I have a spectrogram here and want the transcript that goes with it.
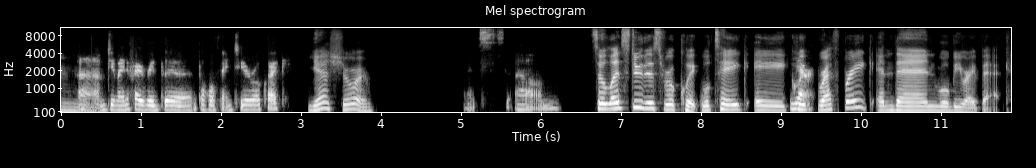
Mhm. Um, do you mind if I read the the whole thing to you real quick? Yeah, sure. It's, um So let's do this real quick. We'll take a yeah. quick breath break and then we'll be right back.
